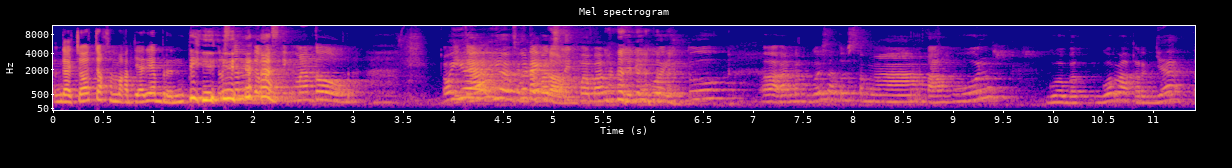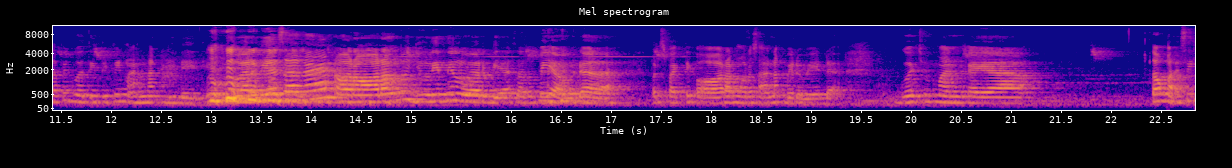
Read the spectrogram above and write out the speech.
nggak cocok sama kerja dia berhenti. terus kan dapat stigma tuh. Oh Iya, iya iya gue dapat dong. stigma banget. Jadi gue itu eh, anak gue satu setengah tahun gue gue nggak kerja tapi gue titipin anak di daycare luar biasa kan? Orang-orang tuh julidnya luar biasa. Tapi ya udahlah perspektif orang ngurus anak beda-beda. Gue cuman kayak tau nggak sih?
